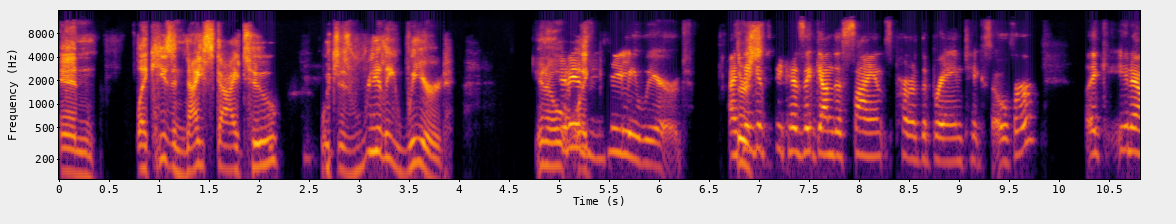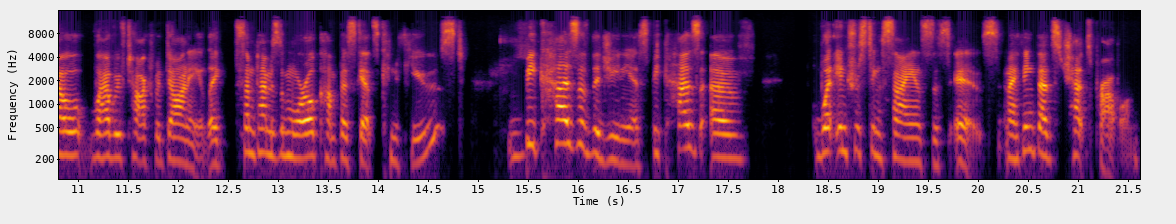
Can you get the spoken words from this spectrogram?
and like he's a nice guy too, which is really weird. You know, It is like really weird. I think it's because again the science part of the brain takes over. Like, you know, while we've talked with Donnie, like sometimes the moral compass gets confused because of the genius, because of what interesting science this is. And I think that's Chet's problem.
